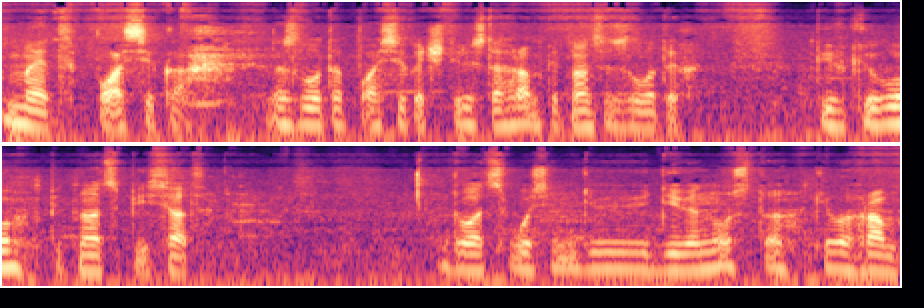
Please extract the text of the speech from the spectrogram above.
Мед, пасіка. Злота пасіка, 400 грам, 15 злотих. Пів кіло, 15,50. 28,90 кілограм.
